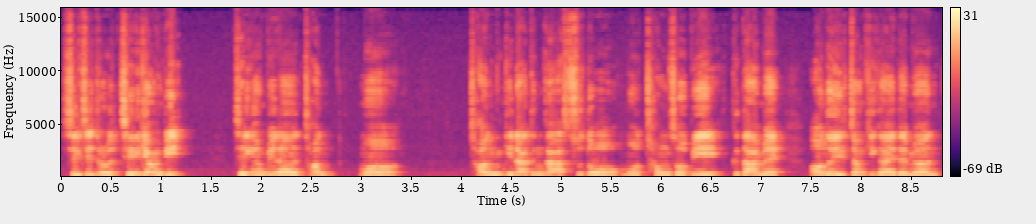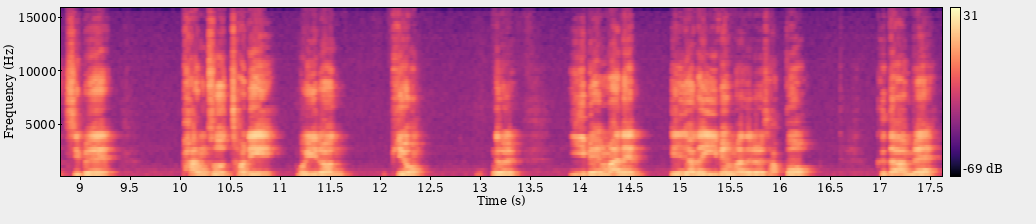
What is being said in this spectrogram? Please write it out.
실질적으로 재경비 재경비는 전 뭐 전기라든가 수도 뭐 청소비 그 다음에 어느 일정 기간이 되면 집에 방수 처리 뭐 이런 비용을 200만 원 1년에 200만 원을 잡고 그 다음에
